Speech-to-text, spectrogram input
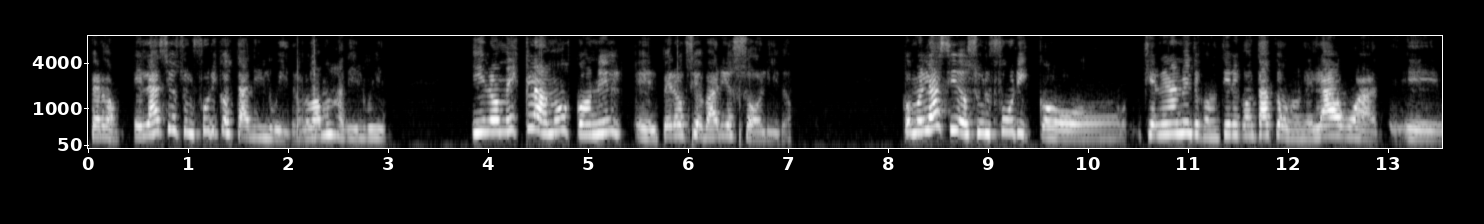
perdón, el ácido sulfúrico está diluido, lo vamos a diluir y lo mezclamos con el, peróxido de bario sólido. como el ácido sulfúrico generalmente cuando tiene contacto con el agua eh,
